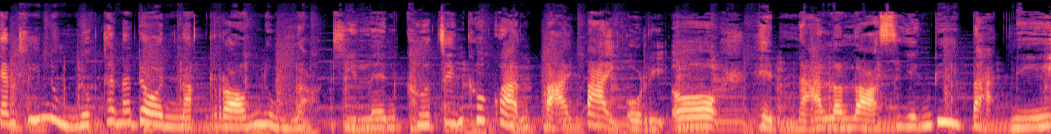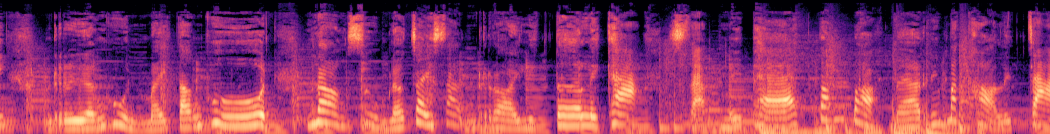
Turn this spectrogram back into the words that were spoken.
กันที่หนุ่มนุกธนดลนักร้องหนุ่มหล่อที่เล่นคู่จิ้นคู่ขวัญปายปายโอริโอ เห็นหน้าหล่อๆเสียงดีแบบนี้ เรื่องหุ่นไม่ต้องพูด ลองสูมแล้วใจสั่นรอยลิตเตอร์เลยค่ะแซ่บไม่แพ้ต้องบอกแมรี่มาขอเลยจ้า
